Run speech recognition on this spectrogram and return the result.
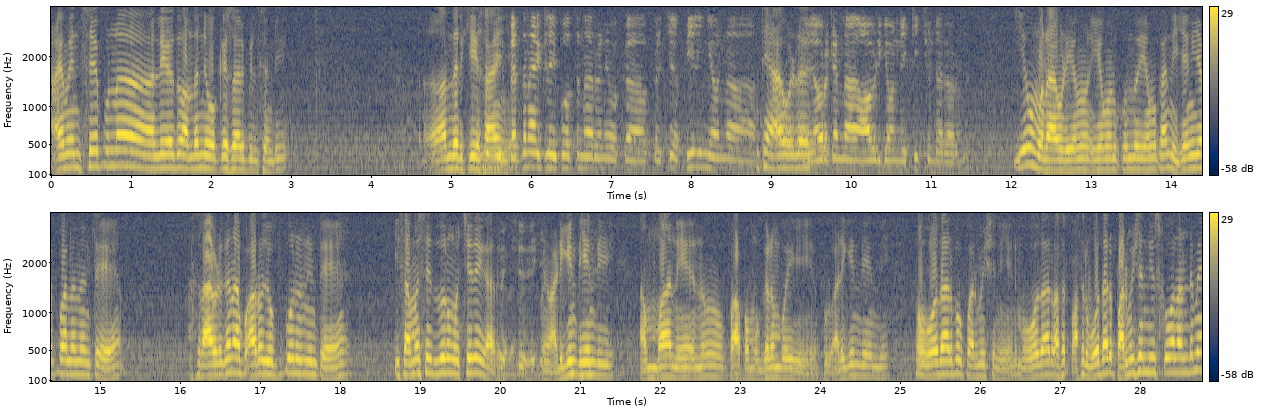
ఆమె ఎంతసేపు ఉన్నా లేదు అందరినీ ఒకేసారి పిలిచండి. అందరికీ సాయం పెద్ద నాయకులు అయిపోతున్నారు అనే ఒక ప్రత్యేక ఫీలింగ్ ఏమన్నా అంటే ఆవిడ ఎవరికన్నా ఆవిడకి ఏమన్నా ఎక్కించి ఉంటారు ఎవరన్నా? ఏమో మరి ఆవిడ ఏమో ఏమనుకుందో ఏమో కానీ నిజంగా చెప్పాలని అంటే అసలు ఆవిడ కానీ ఆ రోజు ఒప్పుకొని ఉంటే ఈ సమస్య దూరం వచ్చేదే కాదు. మేము అడిగింది ఏంది? అమ్మ నేను పాప ముగ్గురం పోయి ఇప్పుడు అడిగింది ఏంది? మా ఓదార్పు పర్మిషన్ ఇవ్వండి మా ఓదార్పు అసలు అసలు ఓదార్పు పర్మిషన్ తీసుకోవాలంటే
